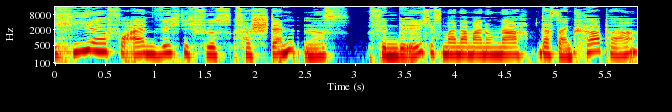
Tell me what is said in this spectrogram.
hier vor allem wichtig fürs Verständnis, finde ich, ist meiner Meinung nach, dass dein Körper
